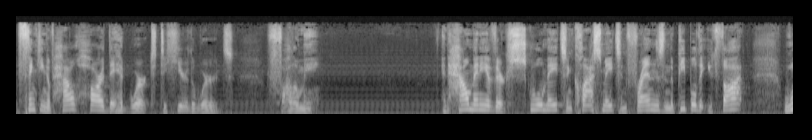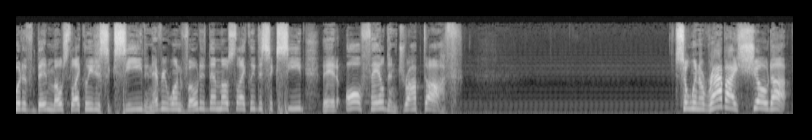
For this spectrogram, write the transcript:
of thinking of how hard they had worked to hear the words, Follow me. And how many of their schoolmates and classmates and friends and the people that you thought would have been most likely to succeed, and everyone voted them most likely to succeed, they had all failed and dropped off. So when a rabbi showed up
